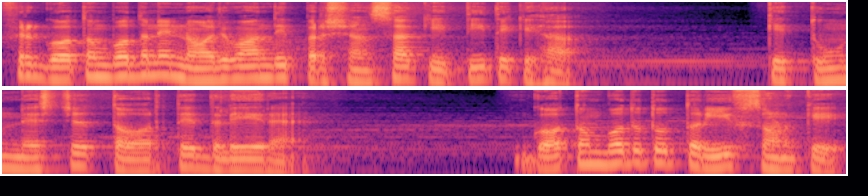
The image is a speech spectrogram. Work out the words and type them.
ਫਿਰ ਗੌਤਮ ਬੁੱਧ ਨੇ ਨੌਜਵਾਨ ਦੀ ਪ੍ਰਸ਼ੰਸਾ ਕੀਤੀ ਤੇ ਕਿਹਾ ਕਿ ਤੂੰ ਨਿਸ਼ਚਿਤ ਤੌਰ ਤੇ ਦਲੇਰ ਹੈ। ਗੌਤਮ ਬੁੱਧ ਤੋਂ ਤਾਰੀਫ ਸੁਣ ਕੇ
